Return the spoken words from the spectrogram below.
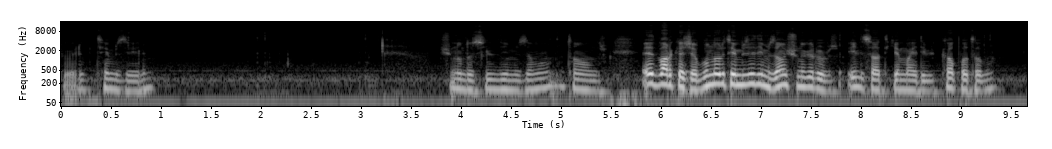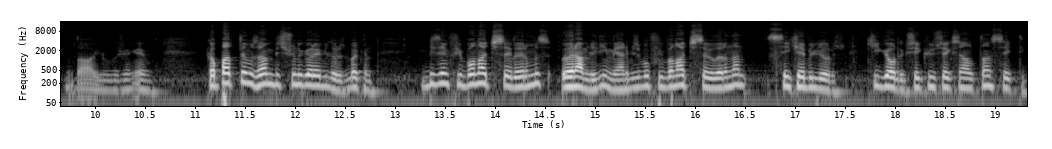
Şöyle bir temizleyelim. Şunu da sildiğimiz zaman tamamdır. Evet arkadaşlar bunları temizlediğimiz zaman şunu görüyoruz. 50 saatlik EMA'yı bir kapatalım. Daha iyi olacak evet. Kapattığımız zaman biz şunu görebiliyoruz. Bakın bizim Fibonacci sayılarımız önemli değil mi? Yani biz bu Fibonacci sayılarından sekebiliyoruz. Ki gördük 886'dan sektik.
